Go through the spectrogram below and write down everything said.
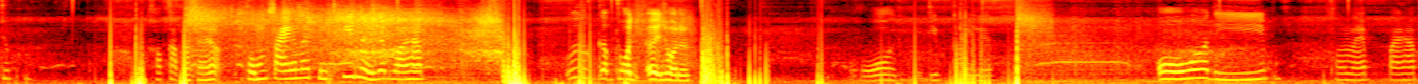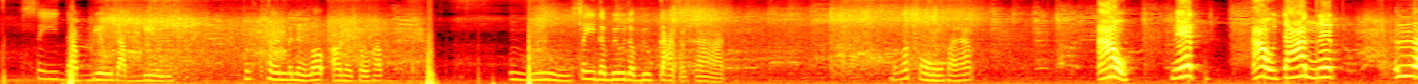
จุ๊บเขากลับมาแซงแล้ว ผมแซงได้เป็นที่หนึ่งเรียบร้อยครับเออเกือบชน เอ้ย ชน โอ้โหดิฟไกลเลย โอเวอร์ดีฟ ตรงไหนไปครับ CWW เพิ่งเทิร์นไปหนึ่งรอบเอาในโตวครับ อืม CWW กลางอากาศ แล้วก็ตรงไปครับ เอาเน็ต เอาจานเน็ต เอื้อ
